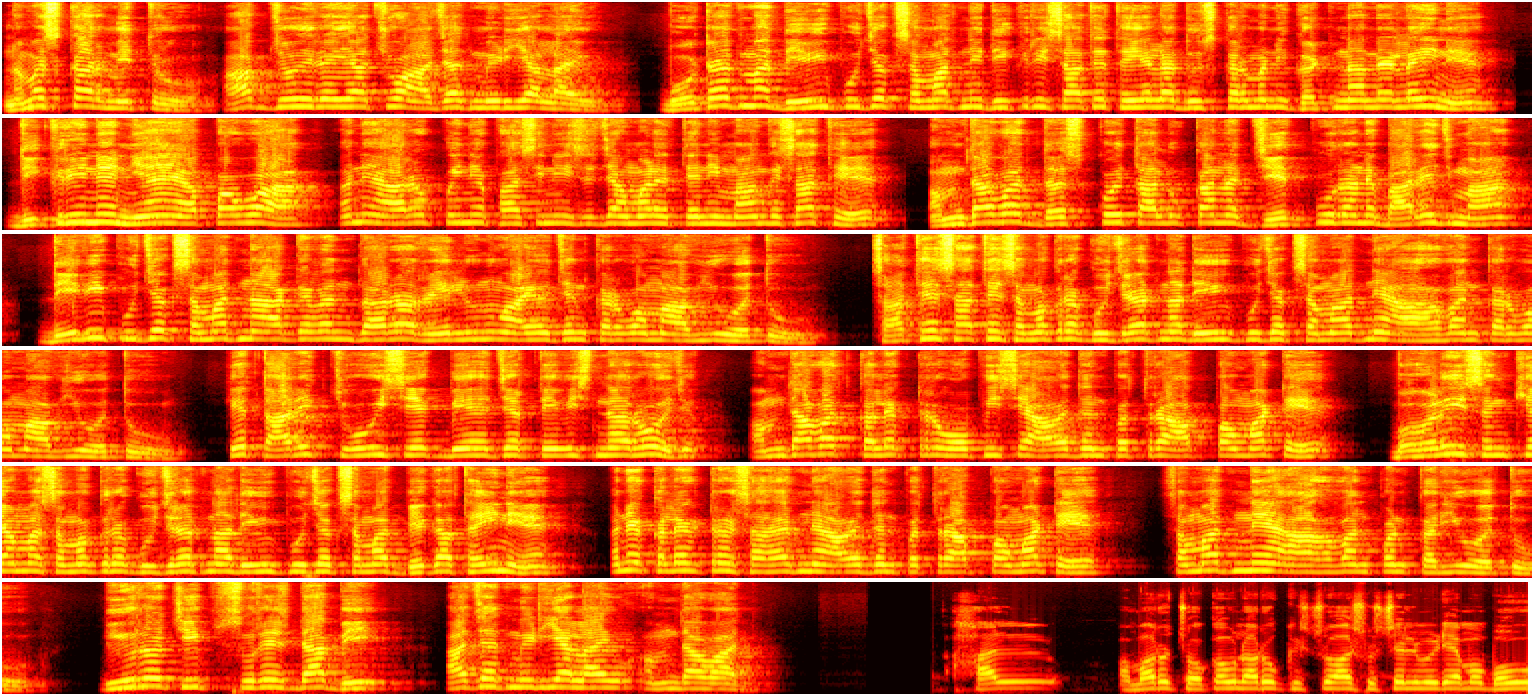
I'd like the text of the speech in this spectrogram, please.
નમસ્કાર મિત્રો, આપ જોઈ રહ્યા છો આઝાદ મીડિયા લાઈવ. બોટાદમાં દેવી પૂજક સમાજની દીકરી સાથે થયેલા દુષ્કર્મની ઘટનાને લઈને દીકરીને ન્યાય અપાવવા અને આરોપીને ફાંસીની સજા મળે તેની માંગ સાથે અમદાવાદ દસકોઈ તાલુકાના જેતપુર અને બારેજમાં દેવી પૂજક સમાજના આગેવાન દ્વારા રેલીનું આયોજન કરવામાં આવ્યું હતું. સાથે સાથે સમગ્ર ગુજરાતના દેવી પૂજક સમાજને આહવાન કરવામાં આવ્યું હતું કે તારીખ ચોવીસ એક બે હજાર ના રોજ અમદાવાદ કલેક્ટર ઓફિસે આવેદનપત્ર આપવા માટે બહોળી સંખ્યામાં સમગ્ર ગુજરાતના દેવી પૂજક સમાજ ભેગા થઈને અને કલેક્ટર સાહેબને આવેદનપત્ર આપવા માટે સમાજને આહવાન પણ કર્યું હતું. Bureau chief Suresh Dabhi, Azad media live, Ahmedabad. હાલ અમારું ચોંકાવનારું કિસ્સો આ સોશિયલ મીડિયામાં બહુ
